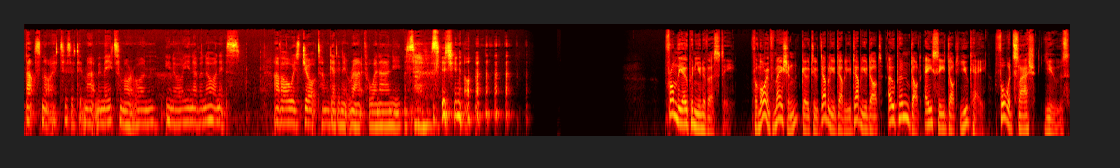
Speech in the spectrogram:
that's not it, is it? It might be me tomorrow, and you know, you never know, and it's I've always joked I'm getting it right for when I need the services, you know. From the Open University. For more information, go to www.open.ac.uk forward slash use.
